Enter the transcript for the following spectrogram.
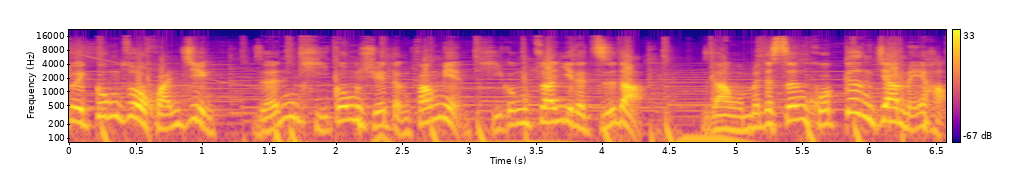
对工作环境、人体工学等方面提供专业的指导，让我们的生活更加美好。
